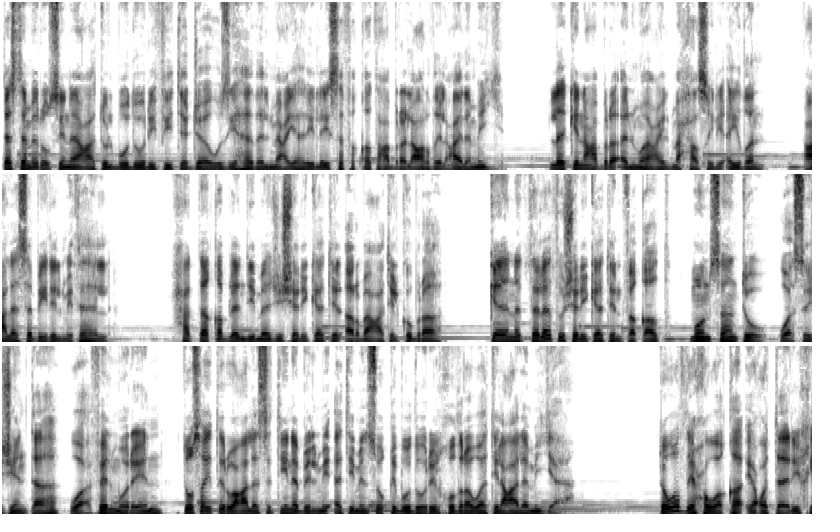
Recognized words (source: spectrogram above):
تستمر صناعة البذور في تجاوز هذا المعيار ليس فقط عبر العرض العالمي، لكن عبر أنواع المحاصيل أيضا. على سبيل المثال، حتى قبل اندماج الشركات الأربعة الكبرى، كانت ثلاث شركات فقط مونسانتو وسيجينتا وفيلمورين تسيطر على 60% من سوق بذور الخضروات العالمية توضح وقائع التاريخ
